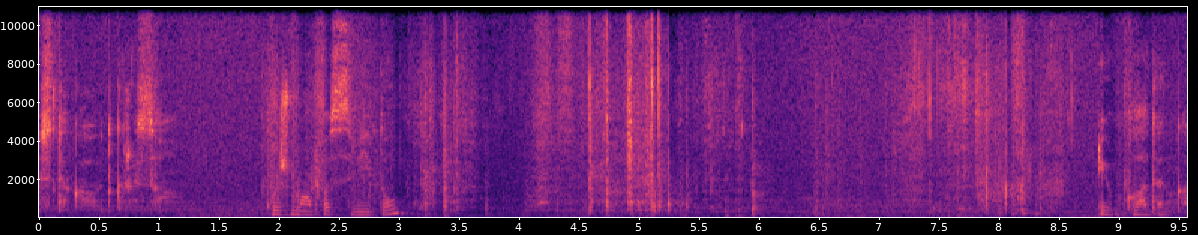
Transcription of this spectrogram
Ось така от краса. Також мапа світу. І обкладинка.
